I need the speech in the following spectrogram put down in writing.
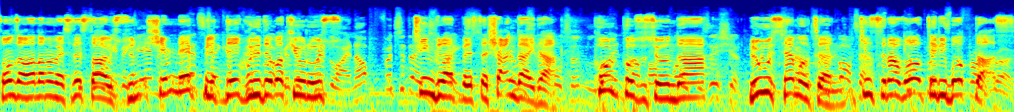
Son zamanlarda ama Mercedes daha üstün. Şimdi hep birlikte grid'e bakıyoruz. Çin Grand Prix'de Şangay'da pole pozisyonunda Lewis Hamilton, ikinci sıra Valtteri Bottas,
